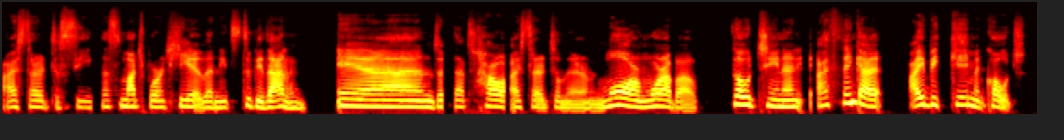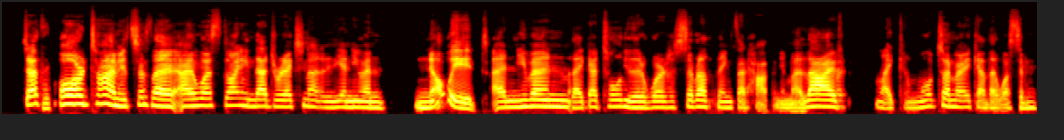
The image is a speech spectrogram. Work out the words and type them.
I started to see there's much more here that needs to be done. And that's how I started to learn more and more about coaching. And I think I, I became a coach just mm-hmm. all the time. It's just that I was going in that direction and I didn't even know it. And even like I told you, there were several things that happened in my life. Like I moved to America, that was a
